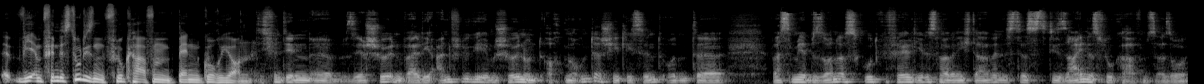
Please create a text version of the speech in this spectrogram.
Äh, wie empfindest du diesen Flughafen Ben Gurion? Ich finde den äh, sehr schön, weil die Anflüge eben schön und auch immer unterschiedlich sind. Und äh, was mir besonders gut gefällt, jedes Mal, wenn ich da bin, ist das Design des Flughafens. Also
